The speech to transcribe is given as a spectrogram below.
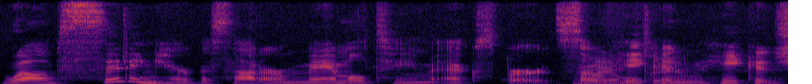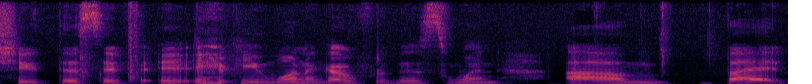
Well, I'm sitting here beside our mammal team expert, so Mammal he can he could shoot this if if you want to go for this one. Um, but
